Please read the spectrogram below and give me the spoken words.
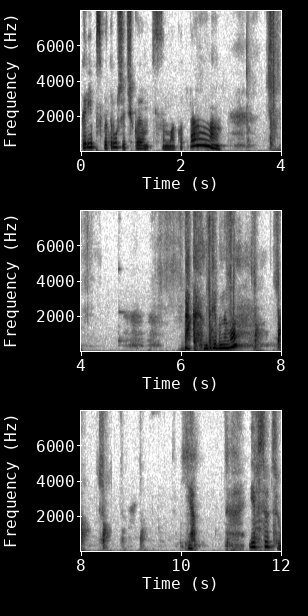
кріп з петрушечкою. Смакота. Так, дрібнемо. Є. І всю цю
